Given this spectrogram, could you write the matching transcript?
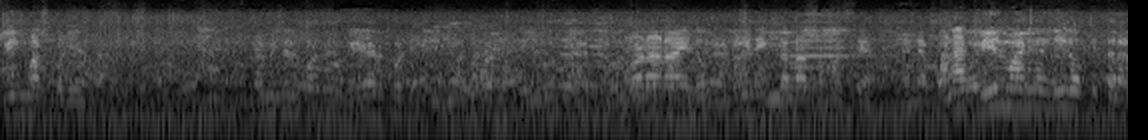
ಕ್ಲೀನ್ ಮಾಡಿಸ್ಕೊಡಿ ಅಂತ. ಕಮಿಷನ್ ಮೇಯರ್ ಕೊಟ್ಟಿದ್ದೀವಿ ಇವ್ರು ಕೊಟ್ಟಿದ್ದೀನಿ ಇವ್ರು ನೋಡೋಣ ಇದು ಕ್ಲೀನಿಂಗ್ ಎಲ್ಲ ಸಮಸ್ಯೆ. ನೆನ್ನೆ ಕ್ಲೀನ್ ಮಾಡಿದ್ರೆ ನೀರು ಹೋಗ್ತಿತ್ತಲ್ಲ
